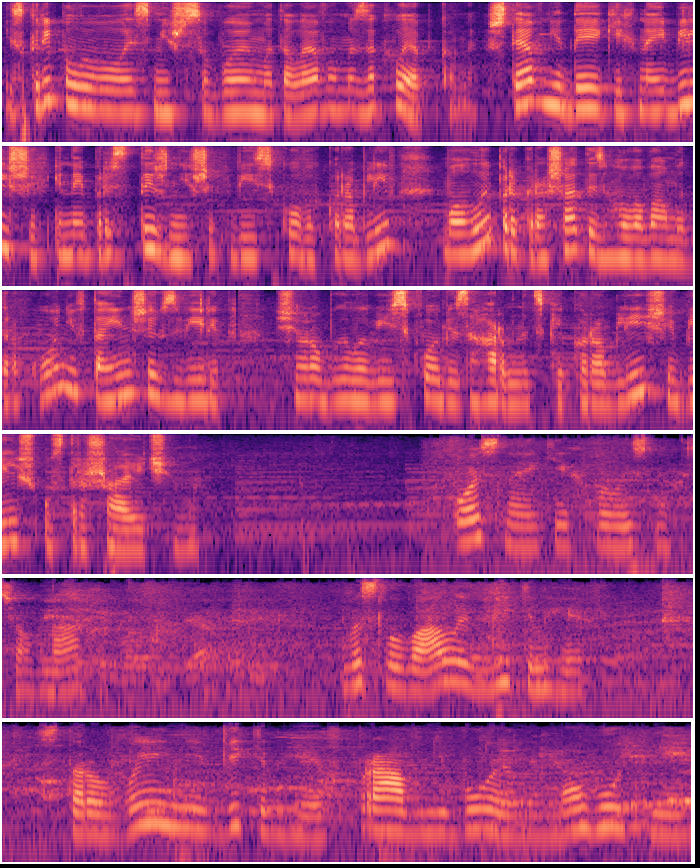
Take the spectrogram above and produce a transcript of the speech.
і скріплювались між собою металевими заклепками. Штевні деяких найбільших і найпрестижніших військових кораблів могли прикрашатись головами драконів та інших звірів, що робило військові загарбницькі кораблі ще більш устрашаючими. Ось на яких величних човнах веслували вікінги. Старовинні вікінги, вправні воїни, могутні.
